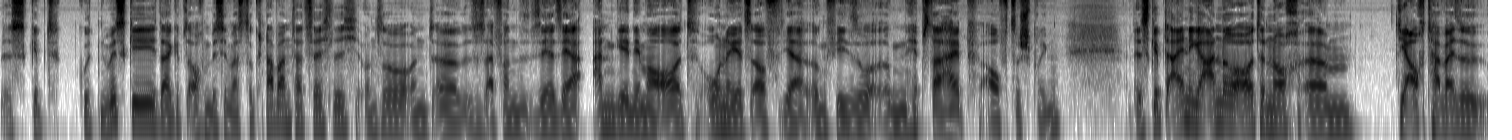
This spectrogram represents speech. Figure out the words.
Es gibt guten Whisky, da gibt es auch ein bisschen was zu knabbern tatsächlich und so. Und äh, es ist einfach ein sehr, sehr angenehmer Ort, ohne jetzt auf ja, irgendwie so irgendeinen Hipster-Hype aufzuspringen. Es gibt einige andere Orte noch, ähm, die auch teilweise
